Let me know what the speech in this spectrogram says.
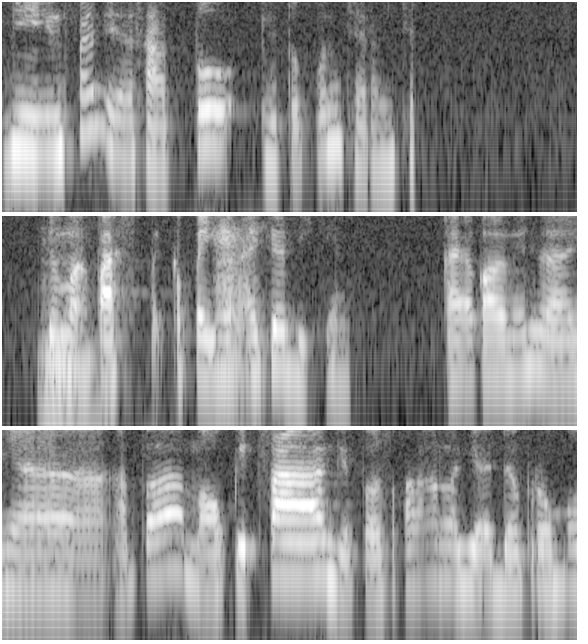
mie instan ya satu. Itu pun jarang-jarang. Cuma Hmm. pas pe- kepengen aja bikin kayak kalau misalnya apa mau pizza gitu. Sekarang kan lagi ada promo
